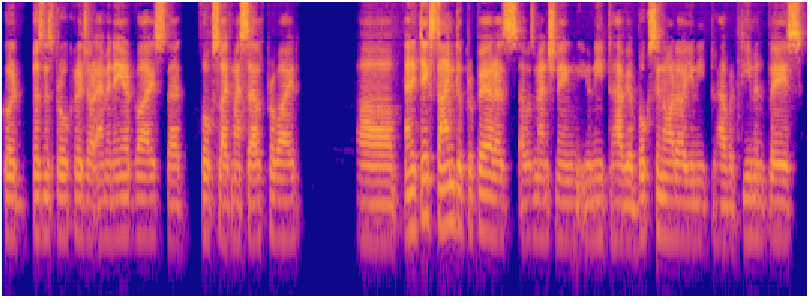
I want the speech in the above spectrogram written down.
good business brokerage or M&A advice that folks like myself provide. Uh, and it takes time to prepare. As I was mentioning, you need to have your books in order. You need to have a team in place.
